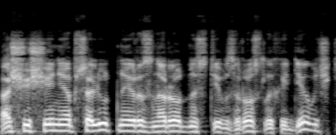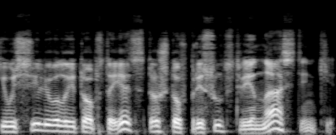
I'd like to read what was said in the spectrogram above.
Ощущение абсолютной разнородности взрослых и девочки усиливало и то обстоятельство, что в присутствии Настеньки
